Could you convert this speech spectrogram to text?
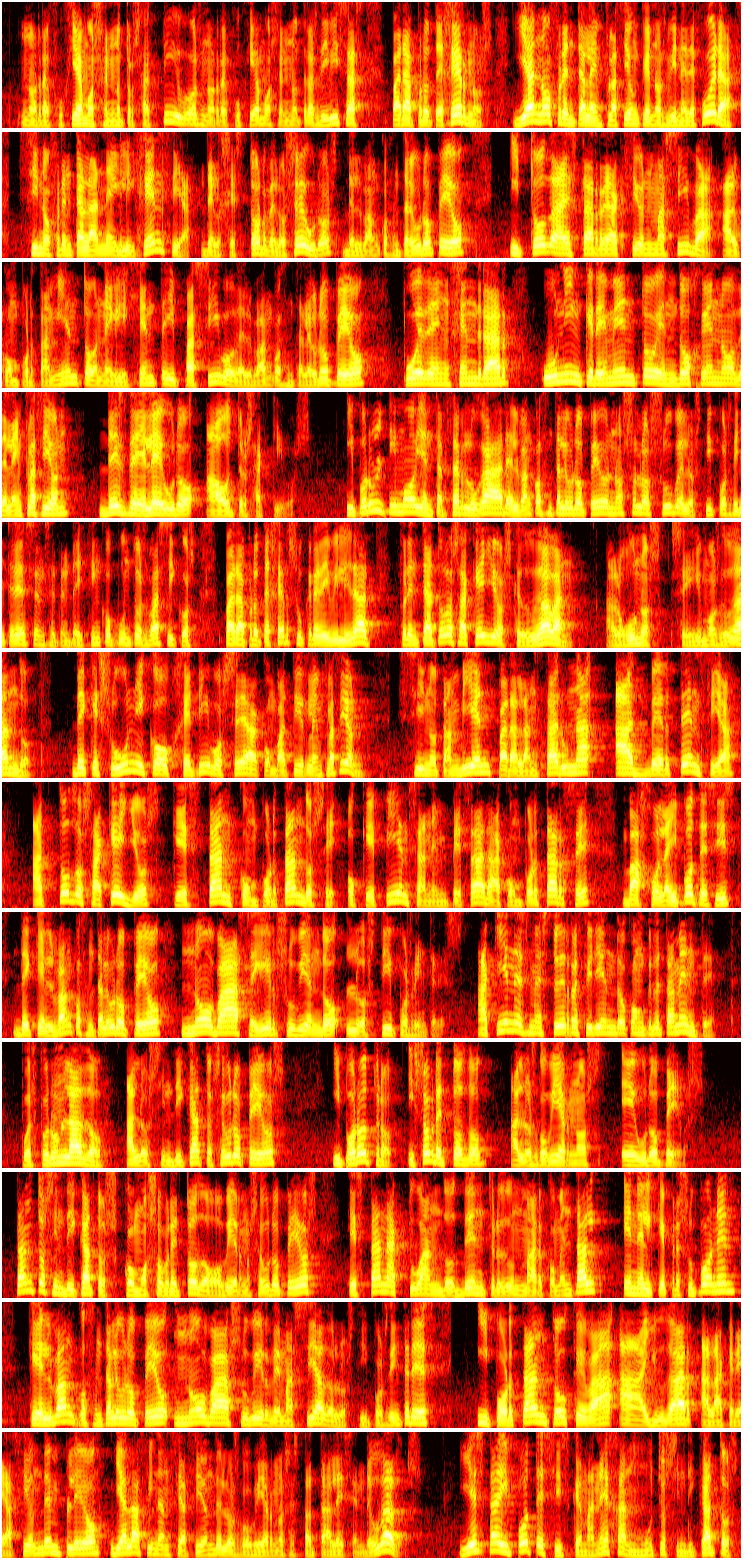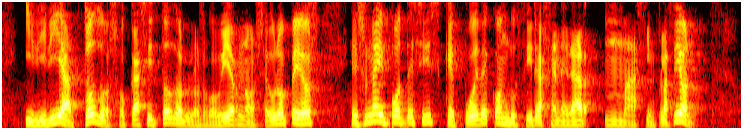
nos refugiamos en otros activos, nos refugiamos en otras divisas para protegernos, ya no frente a la inflación que nos viene de fuera, sino frente a la negligencia del gestor de los euros, del Banco Central Europeo, y toda esta reacción masiva al comportamiento negligente y pasivo del Banco Central Europeo puede engendrar un incremento endógeno de la inflación desde el euro a otros activos. Y por último, y en tercer lugar, el Banco Central Europeo no solo sube los tipos de interés en 75 puntos básicos para proteger su credibilidad frente a todos aquellos que dudaban, algunos seguimos dudando, de que su único objetivo sea combatir la inflación, sino también para lanzar una advertencia a todos aquellos que están comportándose o que piensan empezar a comportarse bajo la hipótesis de que el Banco Central Europeo no va a seguir subiendo los tipos de interés. ¿A quiénes me estoy refiriendo concretamente? Pues por un lado a los sindicatos europeos y por otro, y sobre todo, a los gobiernos europeos. Tanto sindicatos como sobre todo gobiernos europeos están actuando dentro de un marco mental en el que presuponen que el Banco Central Europeo no va a subir demasiado los tipos de interés y por tanto que va a ayudar a la creación de empleo y a la financiación de los gobiernos estatales endeudados. Y esta hipótesis que manejan muchos sindicatos y diría todos o casi todos los gobiernos europeos es una hipótesis que puede conducir a generar más inflación.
